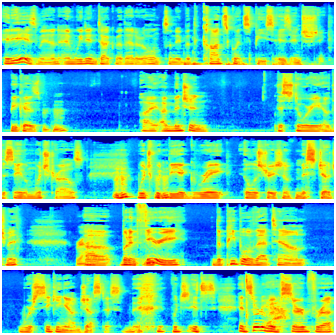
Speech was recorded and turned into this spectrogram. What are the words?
It is, man, and we didn't talk about that at all on Sunday. But the consequence piece is interesting because mm-hmm. I, I mentioned the story of the Salem witch trials, mm-hmm. which would mm-hmm. be a great illustration of misjudgment. right. Uh, but in theory, the people of that town were seeking out justice, which it's it's sort of absurd for uh,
